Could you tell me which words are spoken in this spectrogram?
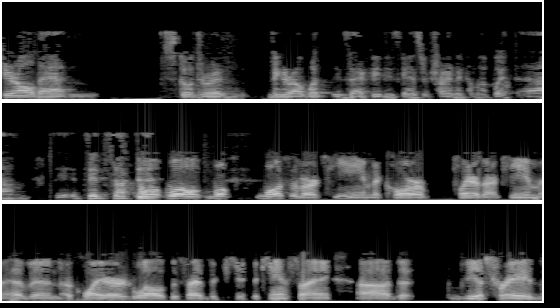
hear all that and just go through it and figure out what exactly these guys are trying to come up with. Um, it did suck. That, well, well, well, most of our team, the core players on our team have been acquired. Well, besides the the Cain signing, uh, the, via trades,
